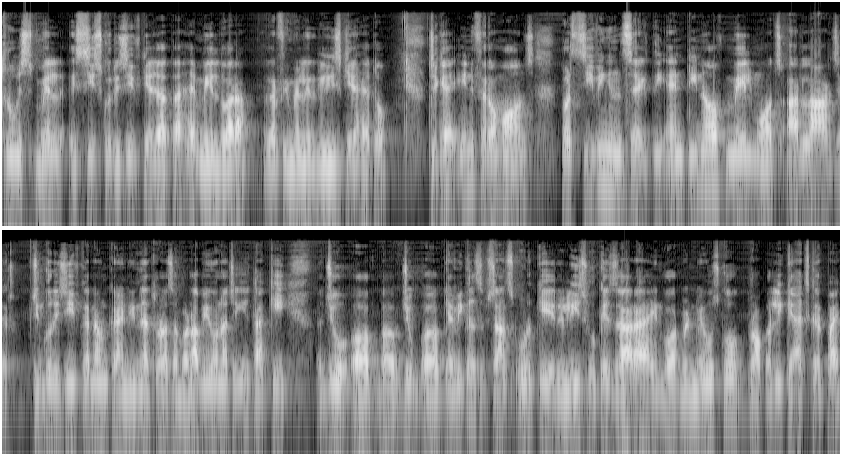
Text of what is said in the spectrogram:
थ्रू स्मेल इस चीज़ को रिसीव किया जाता है मेल द्वारा, अगर फीमेल ने रिलीज़ किया है तो। ठीक है, in pheromones perceiving insect the antenna of male moths are larger जिनको रिसीव करना, उनका एंटीना थोड़ा सा बड़ा भी होना चाहिए ताकि जो जो केमिकल सब्सटेंस उड़ के रिलीज़ होकर जा रहा है इन्वायरमेंट में, उसको प्रॉपरली कैच कर पाए।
